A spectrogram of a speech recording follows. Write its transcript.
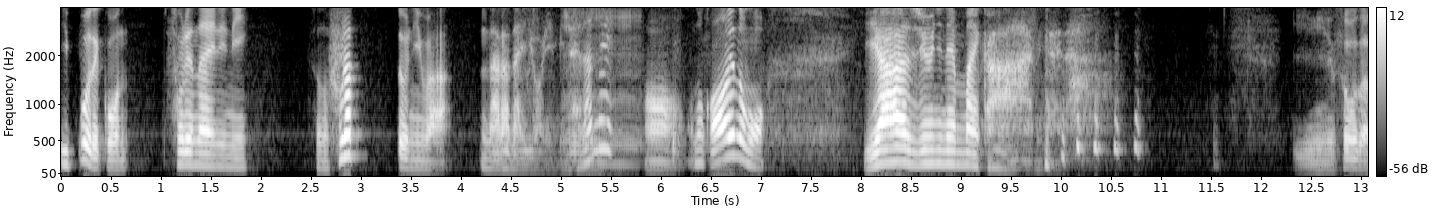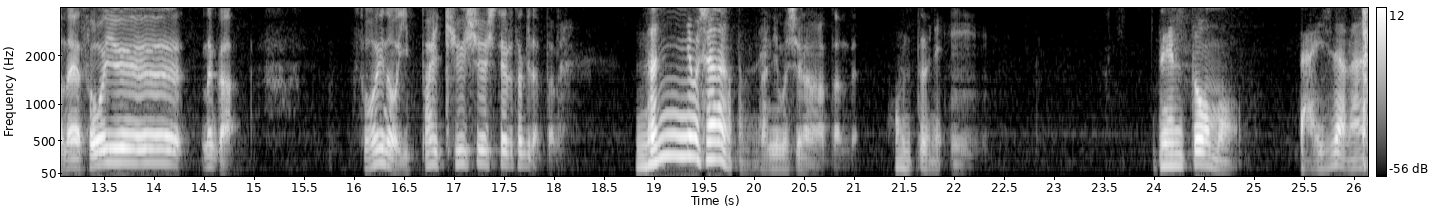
一方でこうそれなりにそのフラットにはならないようにみたいなね、うん、なんかああいうのもいやー12年前かみたいな。いいそうだねそういうなんかそういうのをいっぱい吸収してる時だったね。何にも知らなかったもんね。何も知らなかったんで。本当に。うん、弁当も大事だな。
